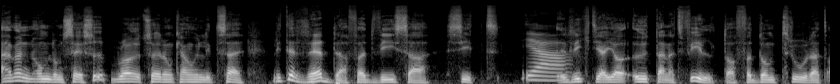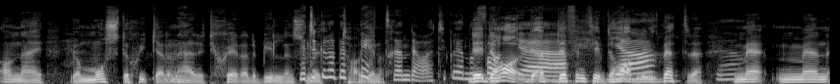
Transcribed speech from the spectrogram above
även om de ser superbra ut så är de kanske lite så här, lite rädda för att visa sitt Ja. riktiga jag utan ett filter för de tror att, åh nej, jag måste skicka den här retigerade bilden som Mm. jag tycker är det har blivit bättre ändå. Jag tycker ändå Det, folk, det har, det, eh, definitivt, det ja. har blivit bättre. Ja. Men, men,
